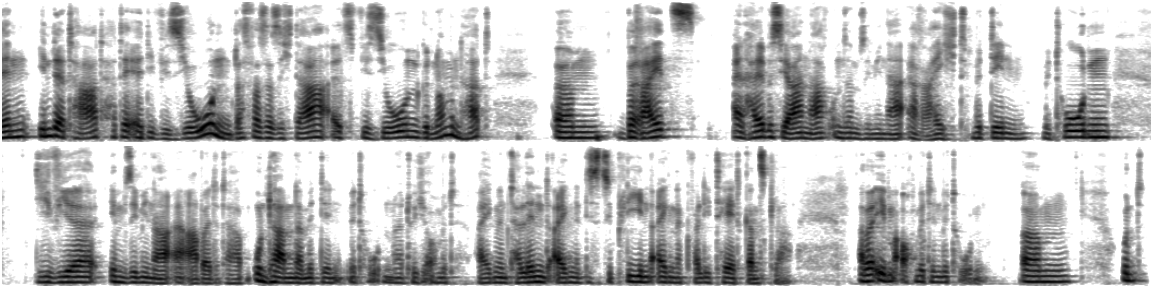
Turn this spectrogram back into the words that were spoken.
denn in der Tat hatte er die Vision, das, was er sich da als Vision genommen hat, ähm, bereits ein halbes Jahr nach unserem Seminar erreicht mit den Methoden, die wir im Seminar erarbeitet haben. Unter anderem mit den Methoden, natürlich auch mit eigenem Talent, eigener Disziplin, eigener Qualität, ganz klar. Aber eben auch mit den Methoden. Ähm, und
